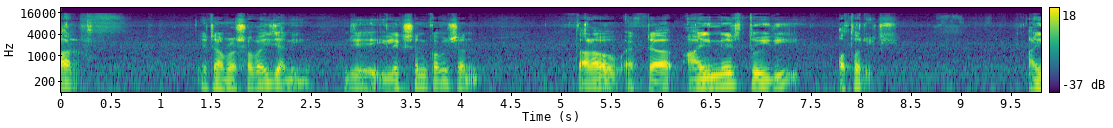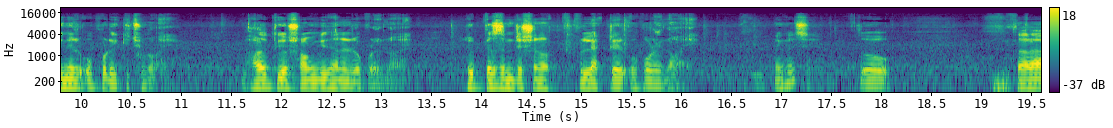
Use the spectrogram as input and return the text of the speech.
আর এটা আমরা সবাই জানি যে ইলেকশন কমিশন তারাও একটা আইনের তৈরি অথরিটি আইনের উপরে কিছু নয়, ভারতীয় সংবিধানের উপরে নয় রিপ্রেজেন্টেশন অফ পিপুল অ্যাক্টের উপরে নয়। ঠিক আছে? তো তারা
